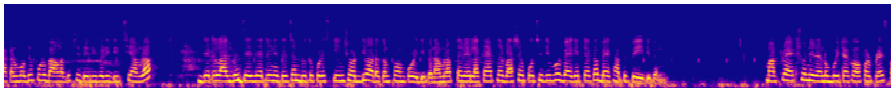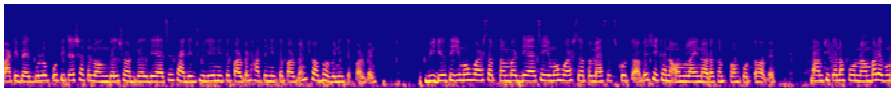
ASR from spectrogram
ঢাকার মধ্যে পুরো বাংলাদেশে ডেলিভারি দিচ্ছি আমরা। যেটা লাগবে যে যেটা নিতে চান দ্রুত করে স্ক্রিনশট দিয়ে অর্ডার কনফার্ম করে দিবেন। আমরা আপনার এলাকায় আপনার বাসায় পৌঁছে দিব, ব্যাগের টাকা ব্যাগ হাতে পেয়ে দিবেন। মাত্র একশো নিরানব্বই টাকা অফার প্রাইস পার্টি ব্যাগগুলো প্রতিটার সাথে লং বেল শর্ট বেল দেওয়া আছে। সাইডে ঝুলিয়ে নিতে পারবেন, হাতে নিতে পারবেন, সবভাবে নিতে পারবেন। ভিডিওতে ইমো হোয়াটসঅ্যাপ নাম্বার দেওয়া আছে। ইমো হোয়াটসঅ্যাপে মেসেজ করতে হবে। সেখানে অনলাইন অর্ডার কনফার্ম করতে হবে। নাম, ঠিকানা, ফোন নাম্বার এবং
